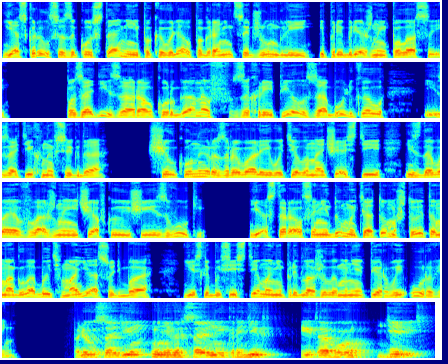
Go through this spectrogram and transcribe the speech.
я скрылся за кустами и поковылял по границе джунглей и прибрежной полосы. Позади заорал Курганов, захрипел, забулькал и затих навсегда. Щелкуны разрывали его тело на части, издавая влажные чавкающие звуки. Я старался не думать о том, что это могла быть моя судьба, если бы система не предложила мне первый уровень. «Плюс один универсальный кредит. Итого девять».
